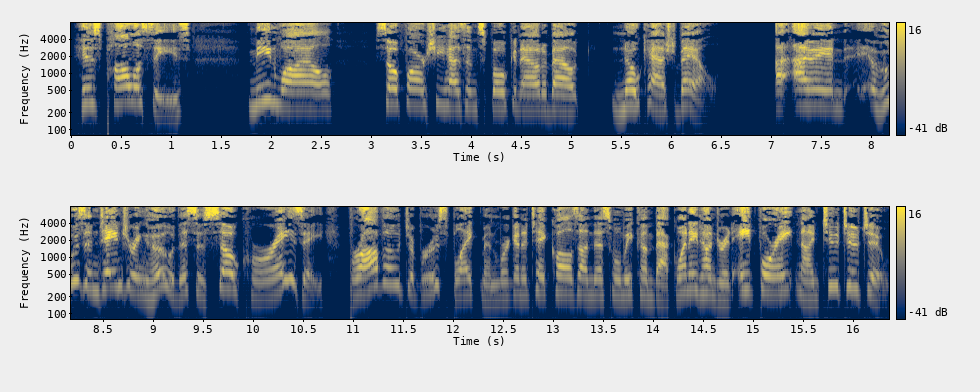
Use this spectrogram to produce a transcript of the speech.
his policies? Meanwhile, so far she hasn't spoken out about no cash bail. I mean, who's endangering who? This is so crazy. Bravo to Bruce Blakeman. We're going to take calls on this when we come back. 1 800 848 9222.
